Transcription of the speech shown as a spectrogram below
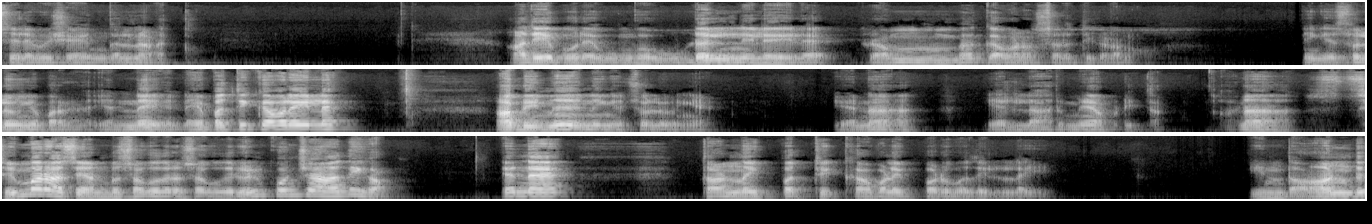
சில விஷயங்கள் நடக்கும். அதே போல் உங்கள் உடல் நிலையில் ரொம்ப கவனம் செலுத்திக்கிடணும் நீங்கள் சொல்லுவீங்க பாருங்கள் என்ன என்னைய பற்றி கவலை இல்லை அப்படின்னு நீங்கள் சொல்லுவீங்க. ஏன்னா எல்லாருமே அப்படித்தான். ஆனால் சிம்மராசி அன்பு சகோதர சகோதரிகள் கொஞ்சம் அதிகம். என்ன? தன்னை பற்றி கவலைப்படுவதில்லை. இந்த ஆண்டு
